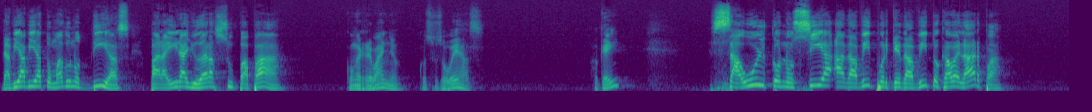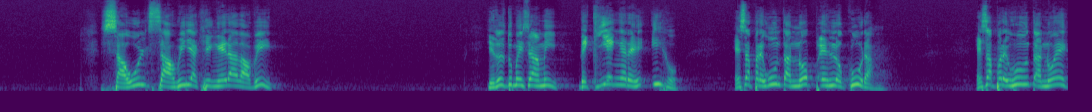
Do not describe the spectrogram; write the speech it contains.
David había tomado unos días para ir a ayudar a su papá con el rebaño, con sus ovejas. ¿Ok? Saúl conocía a David porque David tocaba el arpa. Saúl sabía quién era David. Y entonces tú me dices a mí, ¿de quién eres hijo? Esa pregunta no es locura. Esa pregunta no es,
